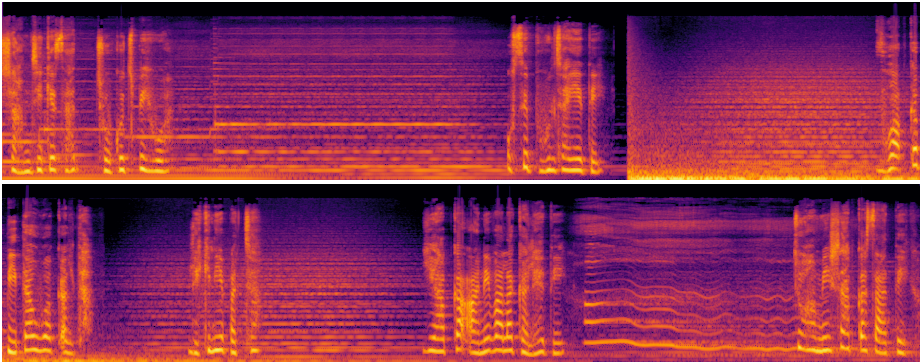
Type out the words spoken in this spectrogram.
श्याम जी के साथ जो कुछ भी हुआ, उसे भूल जाइए दी। वो आपका बीता हुआ कल था, लेकिन ये बच्चा, ये आपका आने वाला कल है दी। जो हमेशा आपका साथ देगा।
